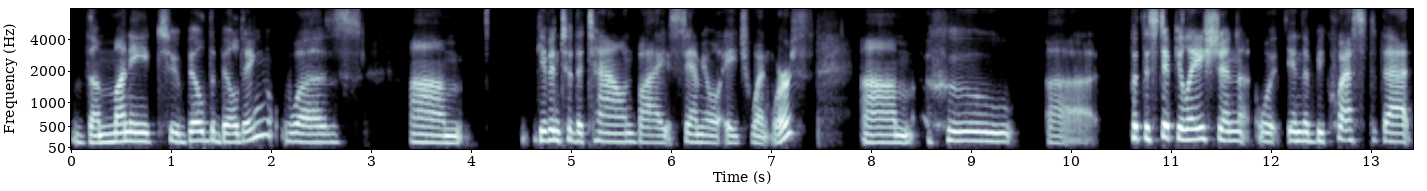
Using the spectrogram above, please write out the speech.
the money to build the building was um, given to the town by Samuel H. Wentworth, um, who uh, put the stipulation in the bequest that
